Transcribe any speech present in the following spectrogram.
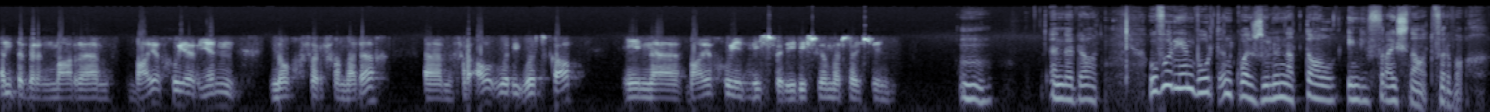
in te bring maar uh, baie goeie reën nog vir vanmiddag um veral oor die Oos-Kaap en uh baie goeie nuus vir hierdie somerseisoen. Mm. Inderdaad. Hoeveel reën word in KwaZulu-Natal en die Vrystaat verwag?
